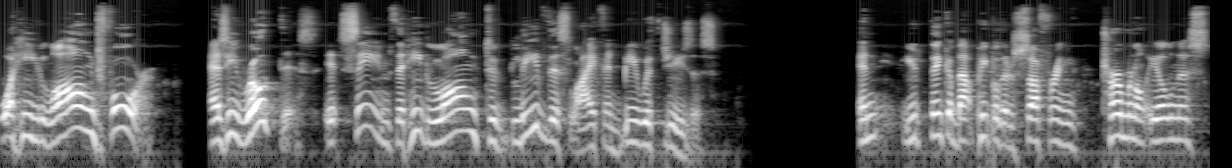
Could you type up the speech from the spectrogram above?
what he longed for as he wrote this, it seems that he longed to leave this life and be with Jesus. And you think about people that are suffering terminal illness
